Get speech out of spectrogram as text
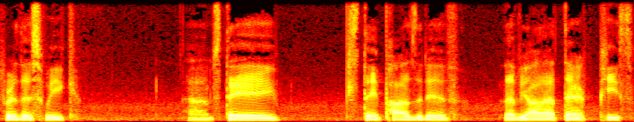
for this week. Um, stay stay positive. Love y'all out there. Peace.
